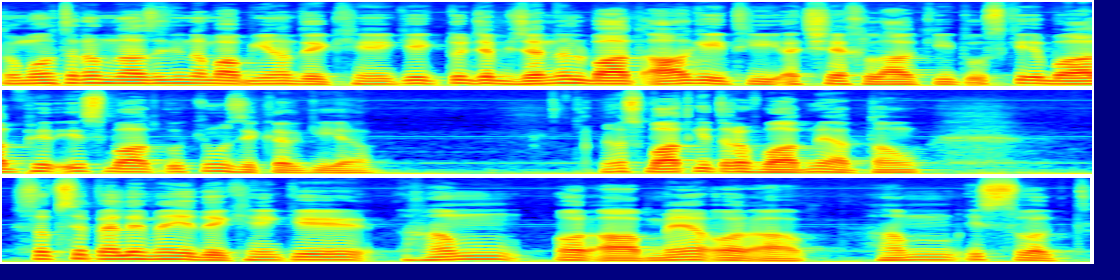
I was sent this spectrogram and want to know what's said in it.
तो मोहतरम नाजरीन, अब आप यहाँ देखें कि एक तो जब जनरल बात आ गई थी अच्छे अखलाक की तो उसके बाद फिर इस बात को क्यों ज़िक्र किया? मैं उस बात की तरफ़ बाद में आता हूँ। सबसे पहले मैं ये देखें कि हम और आप, मैं और आप, हम इस वक्त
